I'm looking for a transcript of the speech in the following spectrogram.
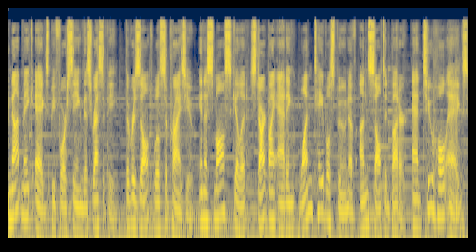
Do not make eggs before seeing this recipe. The result will surprise you. In a small skillet, start by adding 1 tablespoon of unsalted butter. Add 2 whole eggs,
